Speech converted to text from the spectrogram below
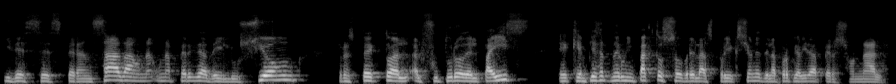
y desesperanzada, una, pérdida de ilusión respecto al, futuro del país, eh, que empieza a tener un impacto sobre las proyecciones de la propia vida personal.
